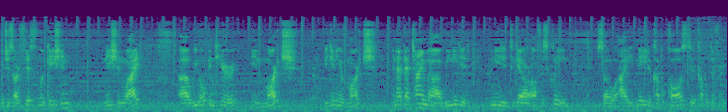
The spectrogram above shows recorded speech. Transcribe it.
which is our fifth location nationwide. Uh, we opened here in March, beginning of March, and at that time uh, we needed we needed to get our office clean. So I made a couple calls to a couple different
